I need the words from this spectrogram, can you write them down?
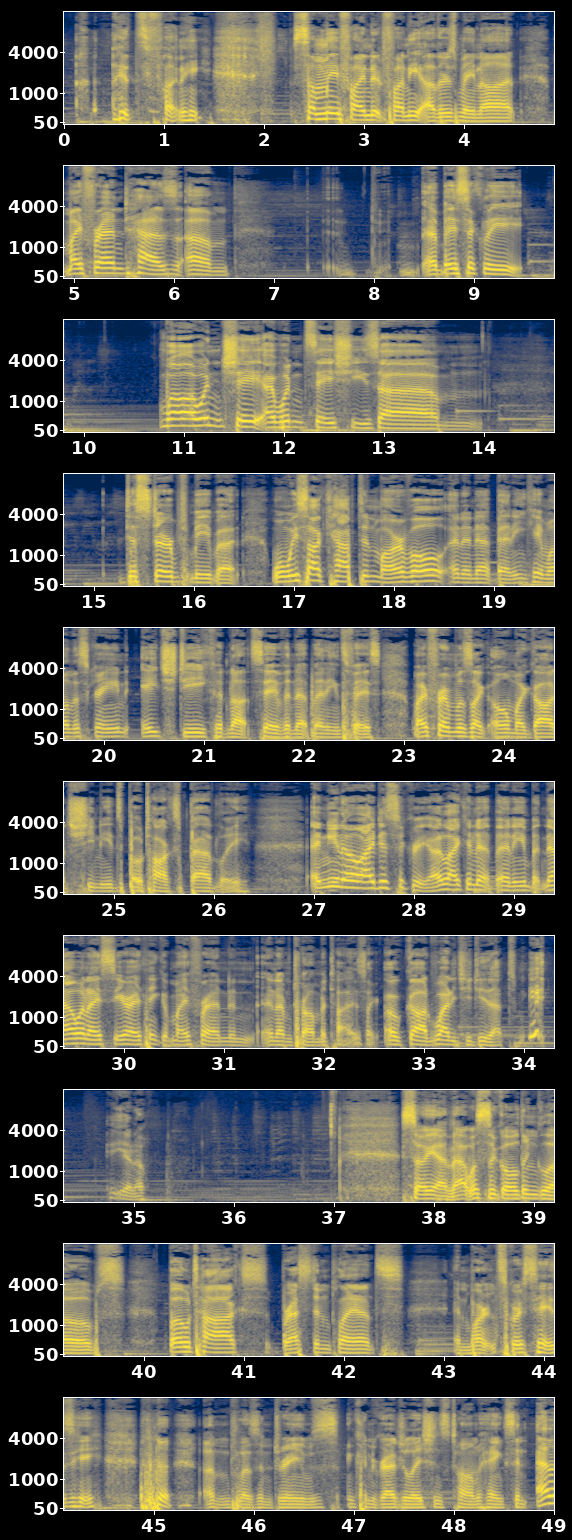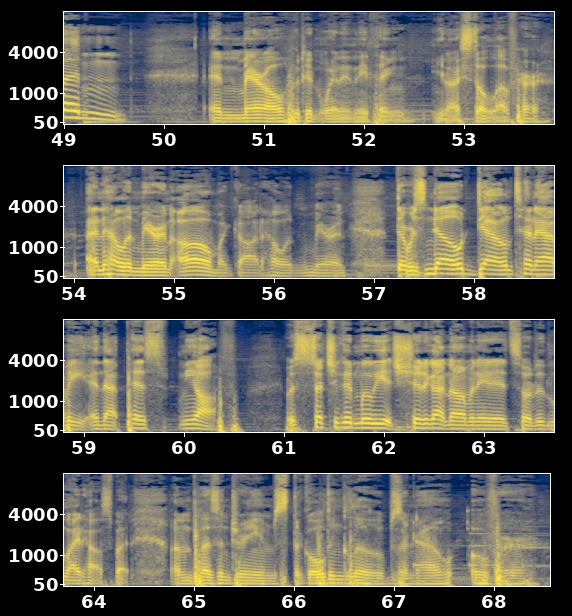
it's funny. Some may find it funny, others may not. My friend has, um, uh, basically, well, I wouldn't say, I wouldn't say she's, um, disturbed me, but when we saw Captain Marvel and Annette Bening came on the screen, HD could not save Annette Bening's face. My friend was like, "Oh my god, she needs Botox badly." And you know, I disagree. I like Annette Bening, but now when I see her, I think of my friend and, and I'm traumatized. Like, oh God, why did you do that to me? you know. So yeah, that was the Golden Globes. Botox, breast implants, and Martin Scorsese. Unpleasant dreams. And congratulations, Tom Hanks and Ellen. And Meryl, who didn't win anything. You know, I still love her. And Helen Mirren. Oh my God, Helen Mirren. There was no Downton Abbey, and that pissed me off. It was such a good movie. It should have got nominated. So did Lighthouse. But Unpleasant Dreams. The Golden Globes are now over.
